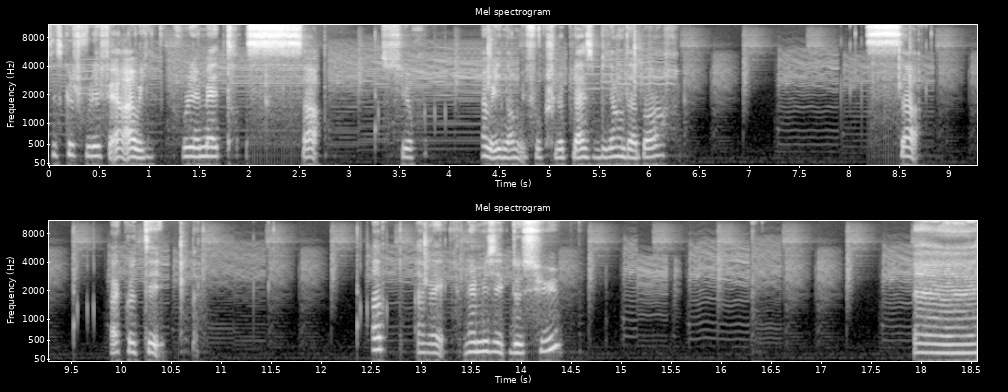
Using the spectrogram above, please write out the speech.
qu'est-ce que je voulais faire Ah oui, je voulais mettre ça sur... Ah oui, non, mais il faut que je le place bien d'abord. Ça, à côté. Hop, avec la musique dessus. Euh...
